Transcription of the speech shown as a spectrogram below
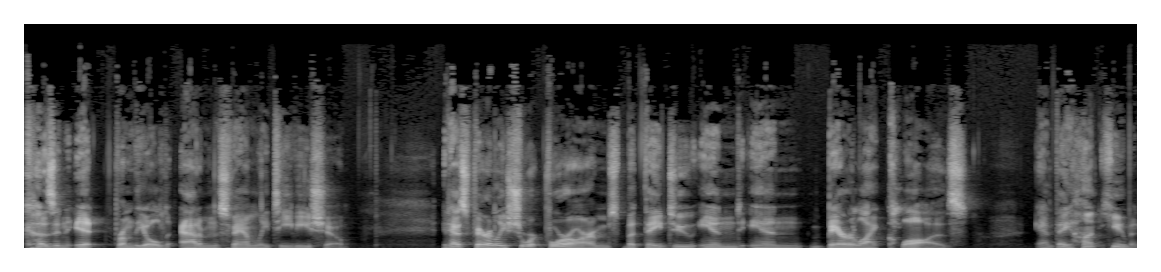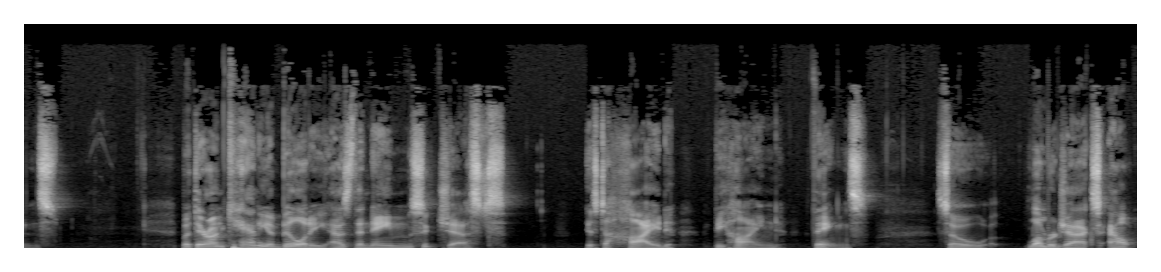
Cousin It from the old Addams Family TV show. It has fairly short forearms, but they do end in bear like claws, and they hunt humans. But their uncanny ability, as the name suggests, is to hide behind things. So, lumberjacks out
